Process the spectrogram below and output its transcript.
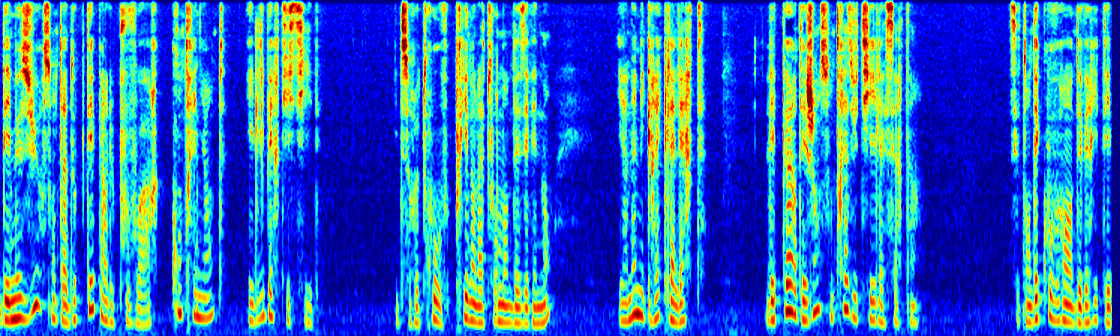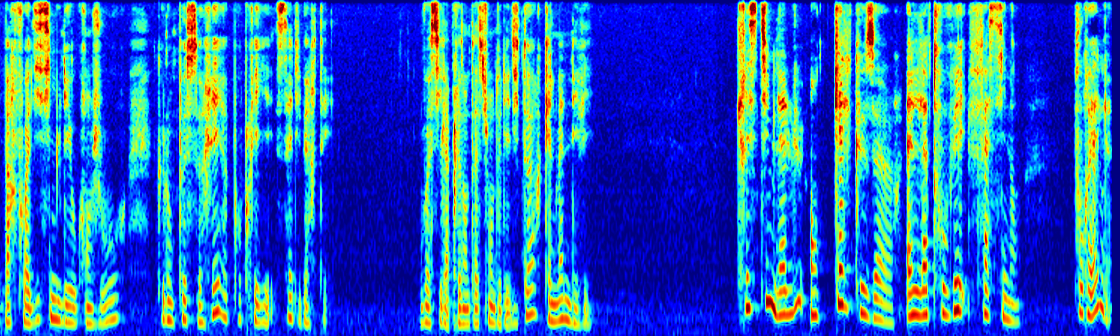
des mesures sont adoptées par le pouvoir, contraignantes et liberticides. Il se retrouve pris dans la tourmente des événements, et un ami grec l'alerte. Les peurs des gens sont très utiles à certains. C'est en découvrant des vérités parfois dissimulées au grand jour que l'on peut se réapproprier sa liberté. Voici la présentation de l'éditeur Kalman Levy. Christine l'a lu en quelques heures. Elle l'a trouvé fascinant. Pour elle,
